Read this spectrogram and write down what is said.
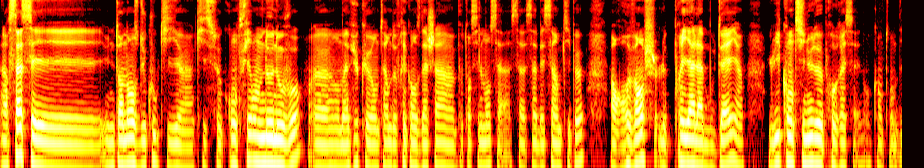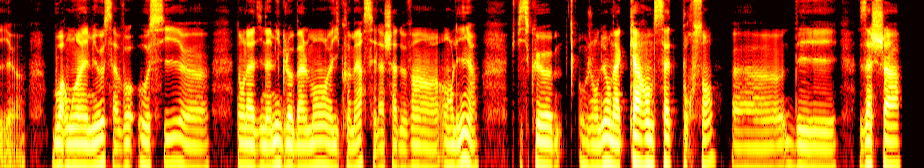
Alors ça, c'est une tendance du coup qui, euh, se confirme de nouveau. Euh, on a vu qu'en termes de fréquence d'achat, potentiellement, ça, ça, baissait un petit peu. En revanche, le prix à la bouteille, lui, continue de progresser. Donc quand on dit euh, boire moins et mieux, ça vaut aussi dans la dynamique globalement e-commerce et l'achat de vin en ligne, puisque Aujourd'hui, on a 47% euh, des achats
